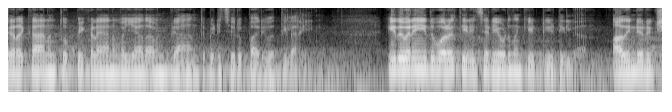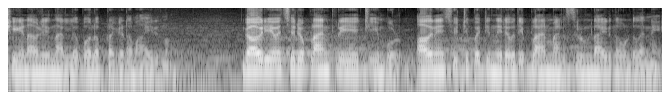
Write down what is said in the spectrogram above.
ഇറക്കാനും തുപ്പിക്കളയാനും വയ്യാതെ അവൻ ഭ്രാന്ത് പിടിച്ചൊരു പരുവത്തിലായി. ഇതുവരെ ഇതുപോലെ തിരിച്ചടി അവിടുന്ന് കിട്ടിയിട്ടില്ല. അതിന്റെ ഒരു ക്ഷീണം അവനിൽ നല്ലപോലെ പ്രകടമായിരുന്നു. ഗൗരിയെ വെച്ചൊരു പ്ലാൻ ക്രിയേറ്റ് ചെയ്യുമ്പോൾ അതിനെ ചുറ്റിപ്പറ്റി നിരവധി പ്ലാൻ മനസ്സിലുണ്ടായിരുന്നുകൊണ്ട് തന്നെ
